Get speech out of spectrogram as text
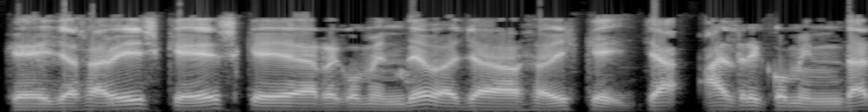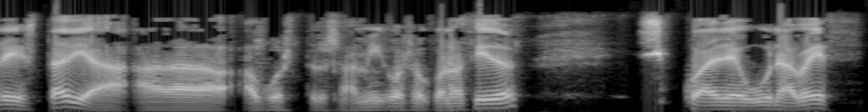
que ya sabéis que es que recomendé, ya sabéis que ya al recomendar Stadia a, a vuestros amigos o conocidos, una vez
